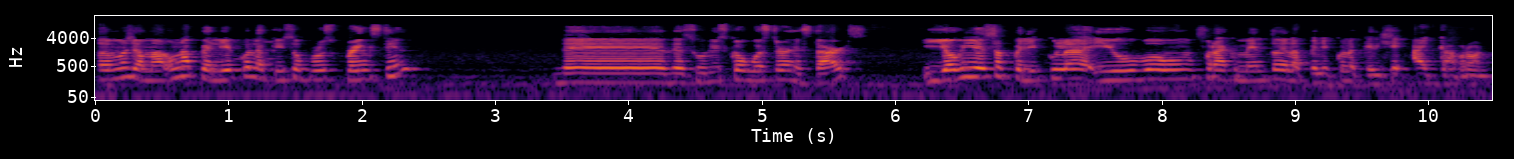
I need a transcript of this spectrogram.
podemos llamar, una película que hizo Bruce Springsteen de, de su disco Western Stars. Y yo vi esa película y hubo un fragmento de la película que dije, ay cabrón.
